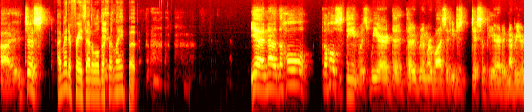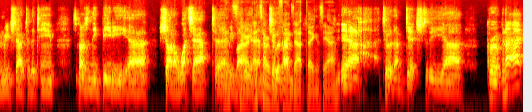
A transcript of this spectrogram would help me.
uh, just I might have phrased that a little differently, but yeah, no, the whole the whole scene was weird. The the rumor was that he just disappeared and never even reached out to the team. Supposedly, Beatty uh, shot a WhatsApp to that's everybody, how, and that's then how everyone of them finds out things. Yeah, Yeah, two of them ditched the uh, group, and I, I,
